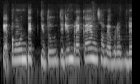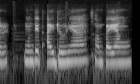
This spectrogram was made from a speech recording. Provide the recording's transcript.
kayak penguntit gitu. Jadi mereka yang sampai bener-bener nguntit idolnya sampai yang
